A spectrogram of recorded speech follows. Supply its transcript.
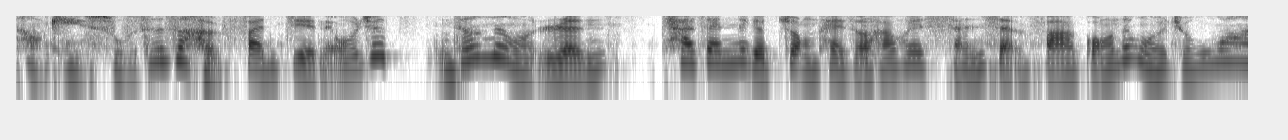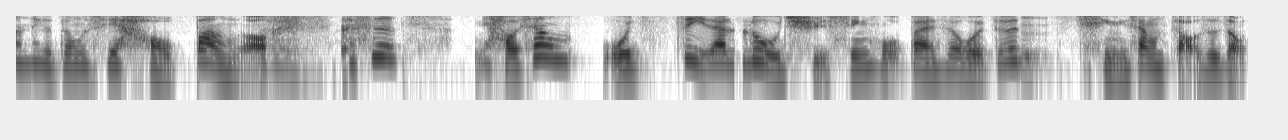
那我跟你说，我真的是很犯贱的。我觉得你知道那种人，他在那个状态的时候，他会闪闪发光。但我会觉得哇，那个东西好棒哦。可是。你好像我自己在录取新伙伴的时候，我就倾向找这种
